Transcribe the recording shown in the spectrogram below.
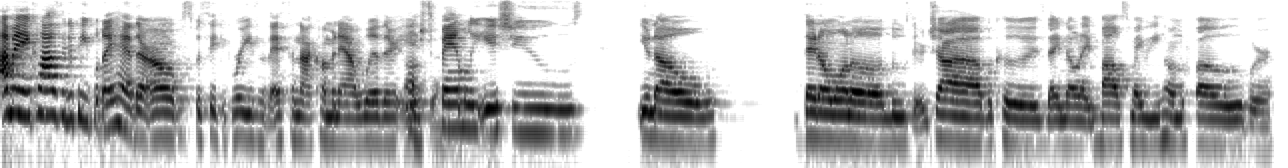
I mean, closeted people, they have their own specific reasons as to not coming out, whether it's family issues, you know, they don't want to lose their job because they know their boss may be homophobe or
